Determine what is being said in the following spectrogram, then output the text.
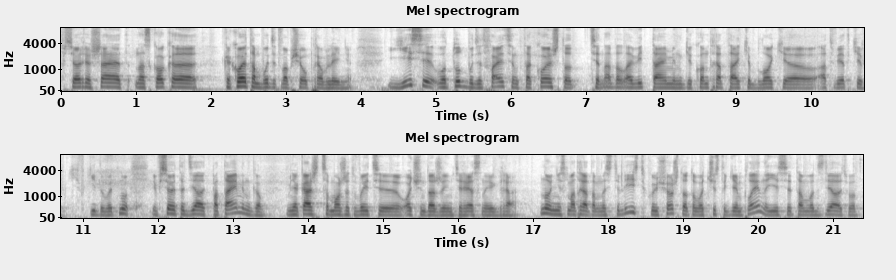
все решает, насколько какое там будет вообще управление. Если вот тут будет файтинг такой, что тебе надо ловить тайминги, контратаки, блоки, ответки вкидывать, ну, и все это делать по таймингам, мне кажется, может выйти очень даже интересная игра. Ну, несмотря там на стилистику, еще что-то, вот чисто геймплейно, если там вот сделать вот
